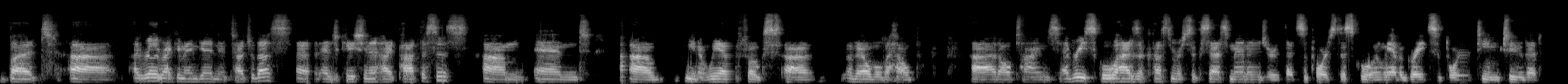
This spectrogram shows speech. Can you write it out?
but uh, I really recommend getting in touch with us at Education at Hypothesis. Um, and, uh, you know, we have folks uh, available to help uh, at all times. Every school has a customer success manager that supports the school, and we have a great support team too that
